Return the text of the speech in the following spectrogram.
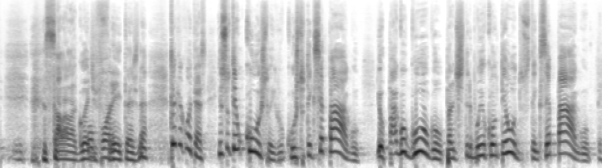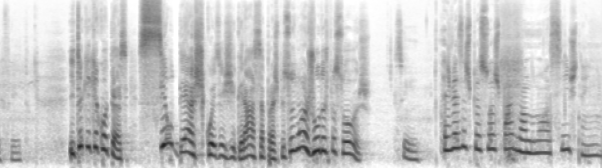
sala Lagoa de. Freitas, né? Então o que acontece? Isso tem um custo, e o custo tem que ser pago. Eu pago o Google para distribuir o conteúdo, isso tem que ser pago. Perfeito. Então o que, que acontece? Se eu der as coisas de graça para as pessoas, não ajuda as pessoas. Sim. Às vezes as pessoas pagando não assistem, né?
